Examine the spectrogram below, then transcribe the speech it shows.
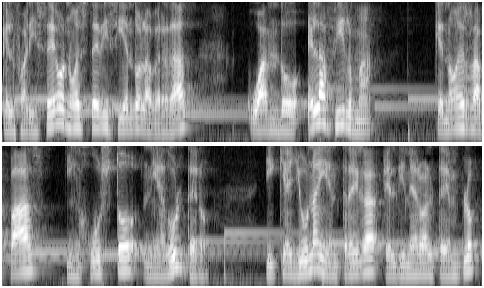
que el fariseo no esté diciendo la verdad cuando él afirma que no es rapaz, injusto ni adúltero, y que ayuna y entrega el dinero al templo,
